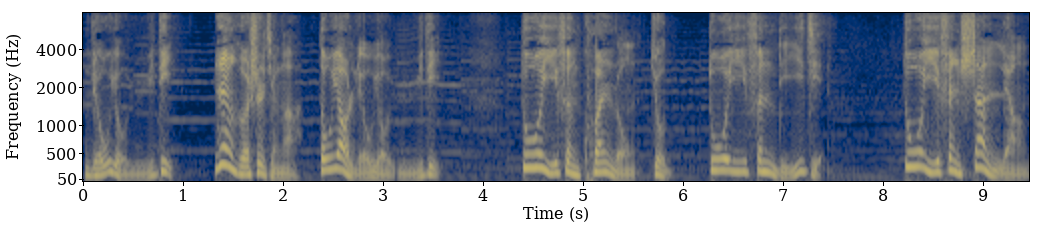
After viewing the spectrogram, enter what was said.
留有余地。任何事情啊，都要留有余地，多一份宽容，就多一份理解；多一份善良，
